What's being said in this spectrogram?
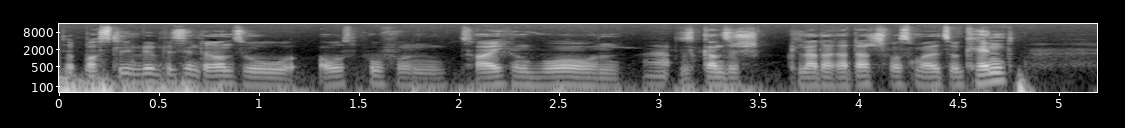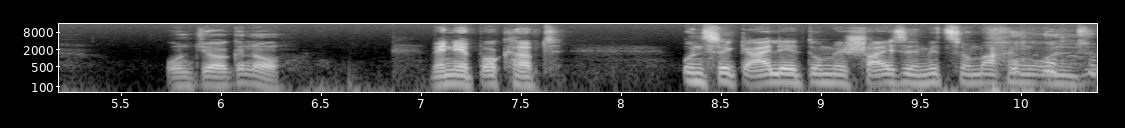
da basteln wir ein bisschen dran, so Auspuff und Zeichen und Ja. das ganze Kladderadatsch, was man halt so kennt. Und ja, genau. Wenn ihr Bock habt, unsere geile, dumme Scheiße mitzumachen und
